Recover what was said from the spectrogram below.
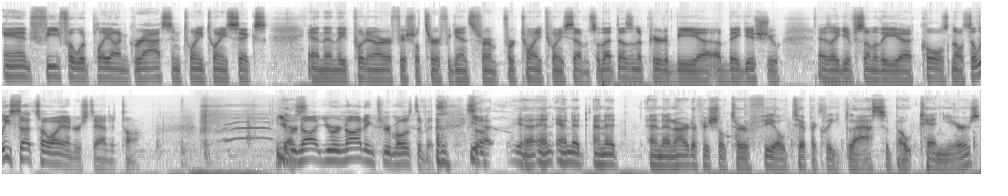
and FIFA would play on grass in 2026, and then they'd put in artificial turf against for, for 2027. So that doesn't appear to be a, a big issue as I give some of the uh, Coles notes. At least that's how I understand it, Tom. You Yes. were not you were nodding through most of it. So, yeah, yeah, and and it, and it and an artificial turf field typically lasts about ten years,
